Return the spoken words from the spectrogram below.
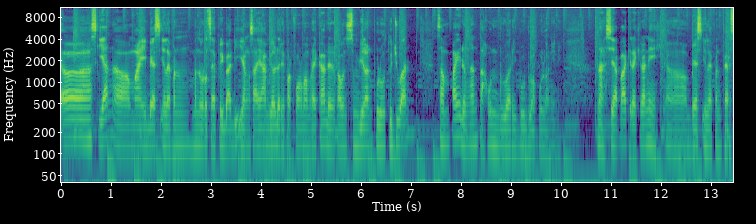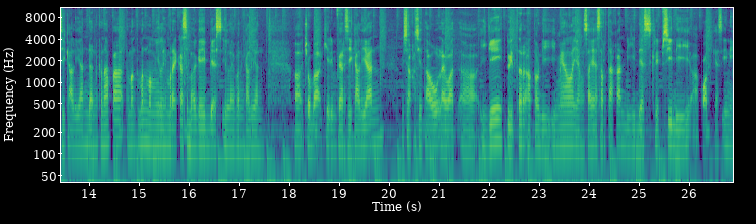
uh, sekian uh, my best 11 menurut saya pribadi yang saya ambil dari performa mereka dari tahun 97-an sampai dengan tahun 2020-an ini. Nah, siapa kira-kira nih uh, best 11 versi kalian dan kenapa teman-teman memilih mereka sebagai best 11 kalian? Uh, coba kirim versi kalian, bisa kasih tahu lewat uh, IG, Twitter atau di email yang saya sertakan di deskripsi di uh, podcast ini.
